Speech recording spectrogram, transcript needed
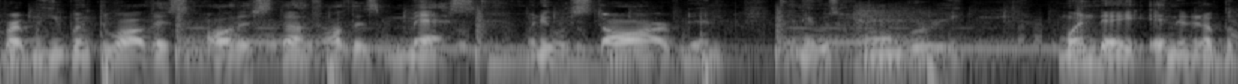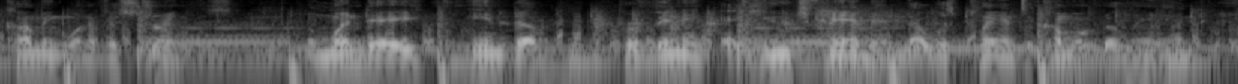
right? When he went through all this, all this stuff, all this mess, when he was starved and and he was hungry. One day it ended up becoming one of his strengths. And one day he ended up preventing a huge famine that was planned to come over the land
